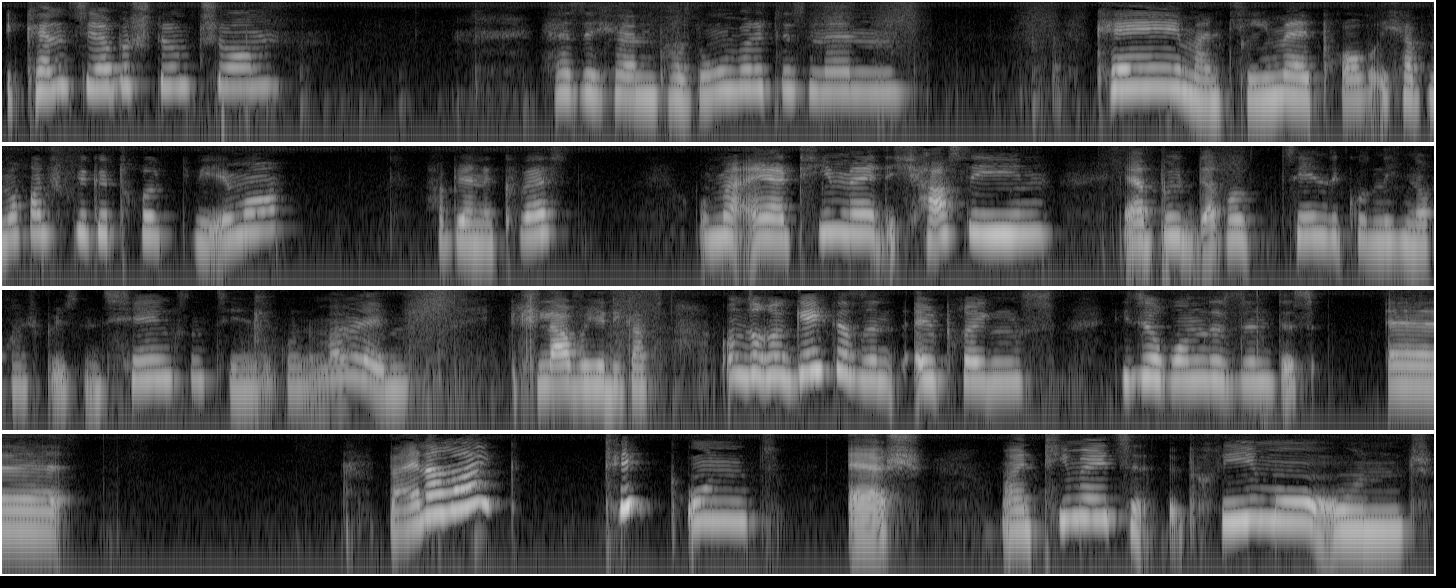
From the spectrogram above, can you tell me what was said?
Ihr kennt sie ja bestimmt schon. Hässliche Person würde ich das nennen. Okay, mein Teammate braucht. Ich habe noch ein Spiel gedrückt, wie immer. Habe ja eine Quest. Und mein Teammate, ich hasse ihn. Er drückt 10 Sekunden nicht noch ein Spiel. Das sind 10, 10 Sekunden in meinem Leben. Ich glaube hier die ganze. Unsere Gegner sind übrigens. Diese Runde sind es. Äh. Dynamite, Tick und Ash. Mein Teammate sind Primo und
